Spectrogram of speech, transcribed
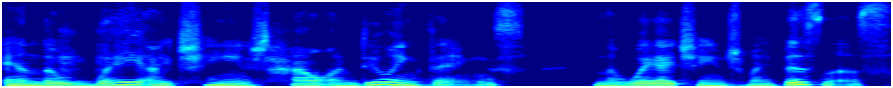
and the way I changed how I'm doing things and the way I changed my business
